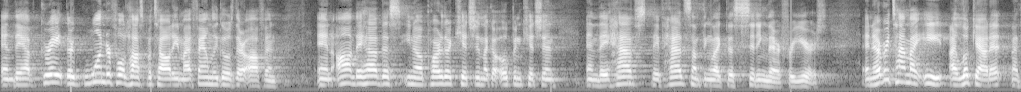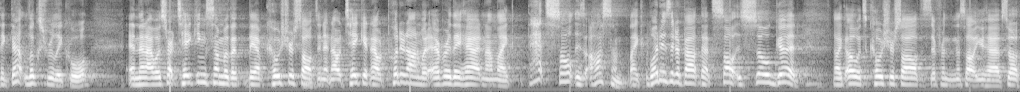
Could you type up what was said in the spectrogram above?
and they have great, they're wonderful at hospitality. My family goes there often. And on, they have this, you know, part of their kitchen, like an open kitchen, and they have, they've had something like this sitting there for years. And every time I eat, I look at it, and I think that looks really cool. And then I would start taking some of the, they have kosher salt in it, and I would take it and I would put it on whatever they had. And I'm like, that salt is awesome. Like, what is it about that salt is so good? They're like, oh, it's kosher salt. It's different than the salt you have. So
